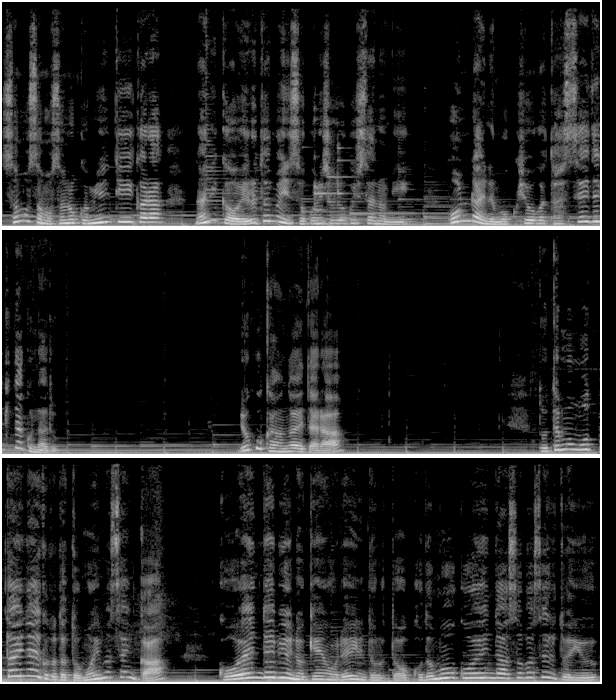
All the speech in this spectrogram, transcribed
そもそもそのコミュニティから何かを得るためにそこに所属したのに、本来の目標が達成できなくなる。よく考えたら、とてももったいないことだと思いませんか？公園デビューの件を例にとると子供を公園で遊ばせるという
